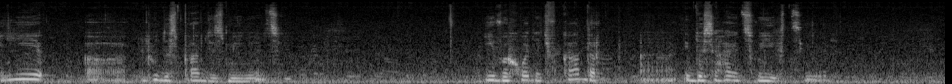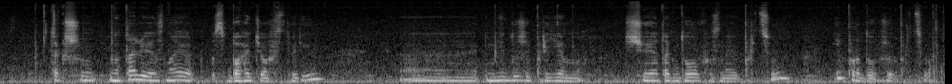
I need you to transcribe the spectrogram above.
І е, люди справді змінюються і виходять в кадр е, і досягають своїх цілей. Так що Наталю я знаю з багатьох сторін, і мені дуже приємно, що я так довго з нею працюю і продовжую працювати.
